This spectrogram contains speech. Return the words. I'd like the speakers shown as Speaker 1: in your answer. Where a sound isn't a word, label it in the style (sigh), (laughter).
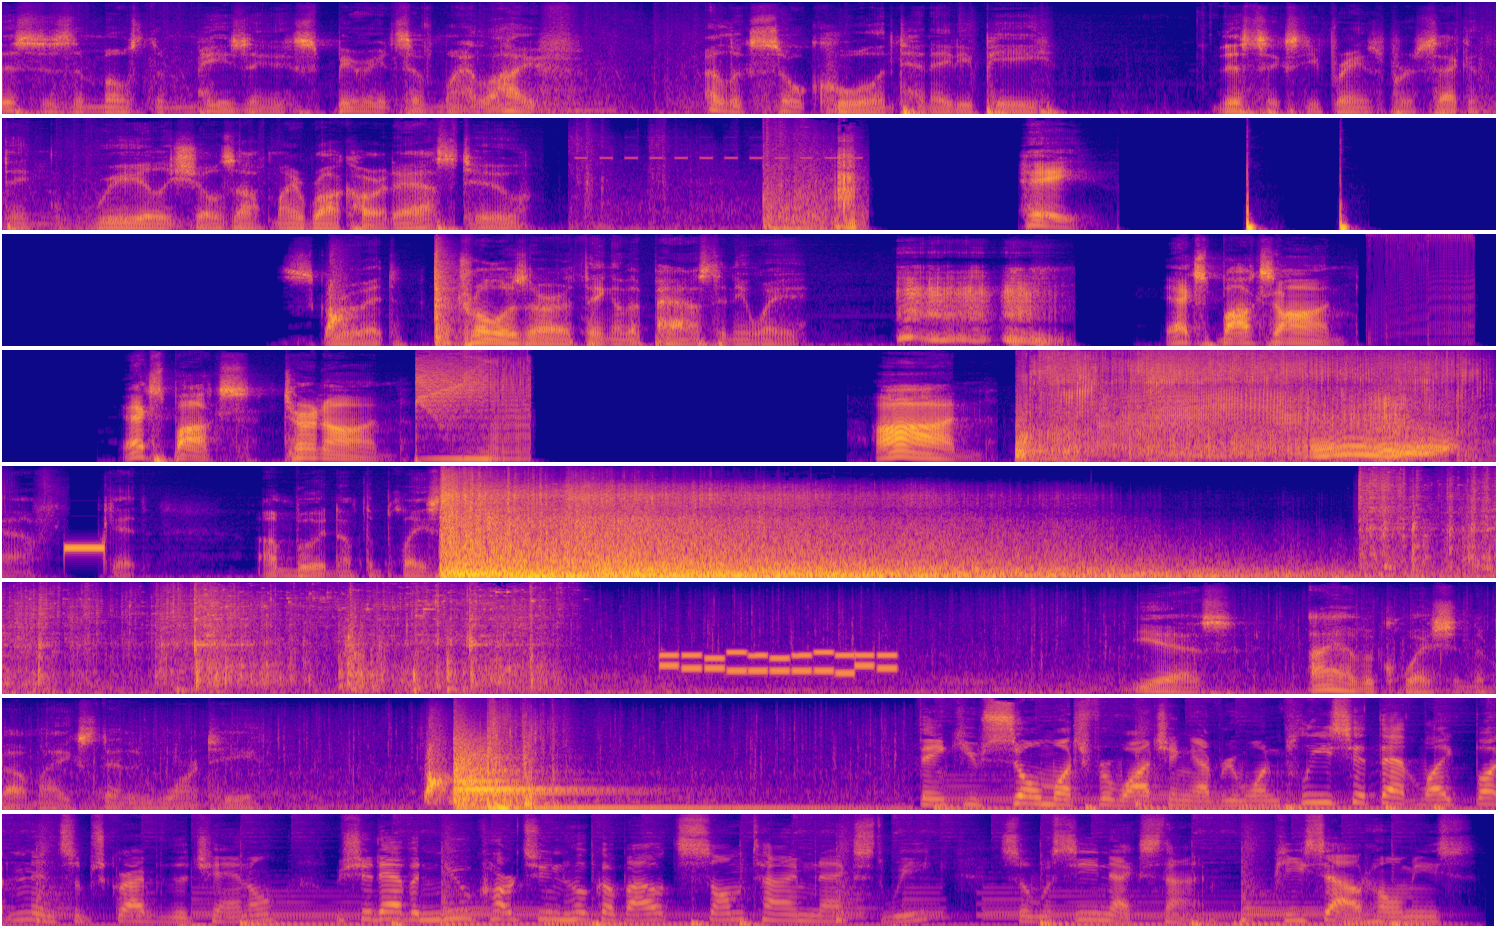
Speaker 1: This is the most amazing experience of my life. I look so cool in 1080p. This 60 frames per second thing really shows off my rock hard ass too. Hey! Screw it. Controllers are a thing of the past anyway. (clears throat) Xbox on! Xbox, turn on! On! I'm booting up the place. Yes, I have a question about my extended warranty.
Speaker 2: Thank you so much for watching, everyone. Please hit that like button and subscribe to the channel. We should have a new cartoon hookup out sometime next week, so we'll see you next time. Peace out, homies.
